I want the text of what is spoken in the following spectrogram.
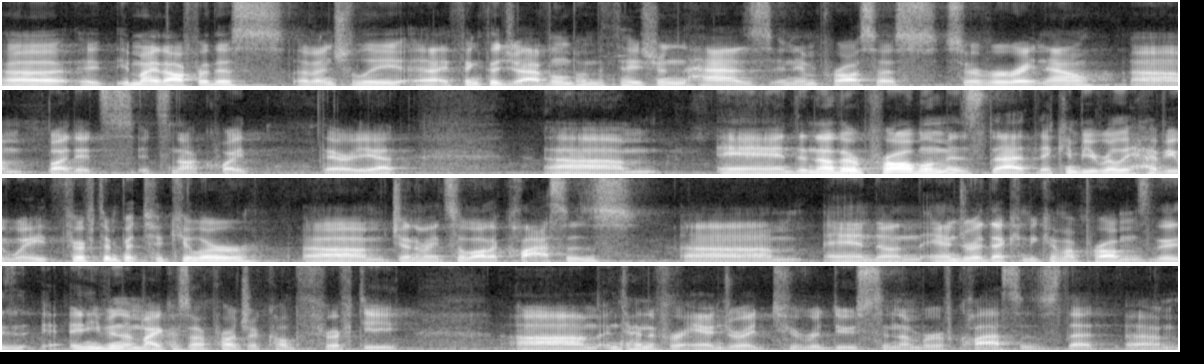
uh, it, it, might offer this eventually. I think the Java implementation has an in-process server right now, um, but it's, it's not quite there yet. Um, and another problem is that they can be really heavyweight. Thrift in particular um, generates a lot of classes. Um, and on Android, that can become a problem. There's, and even a Microsoft project called Thrifty um, intended for Android to reduce the number of classes that um,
